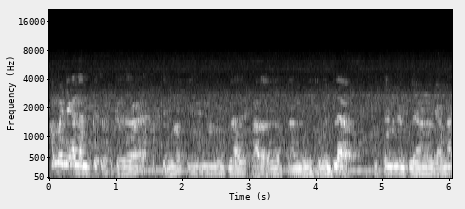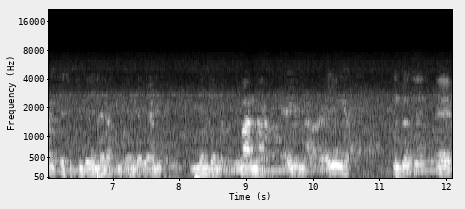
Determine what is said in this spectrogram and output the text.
¿Cómo llegan al microtráfico de drogas? Porque no tienen un empleo adecuado, no están en un empleo. Si están en un empleo no ganan suficiente dinero como venderían vendiendo marihuana, cocaína, heroína. Entonces, eh,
